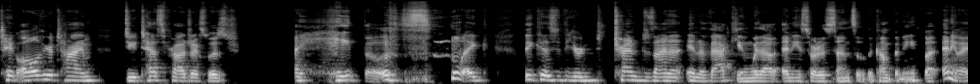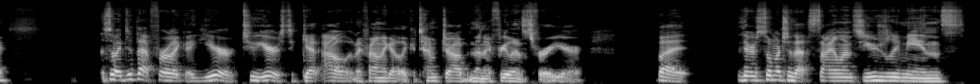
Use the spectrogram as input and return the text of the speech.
take all of your time, do test projects, which I hate those. like, because you're trying to design it in a vacuum without any sort of sense of the company. But anyway, so I did that for like a year, two years to get out. And I finally got like a temp job and then I freelanced for a year. But there's so much of that silence usually means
